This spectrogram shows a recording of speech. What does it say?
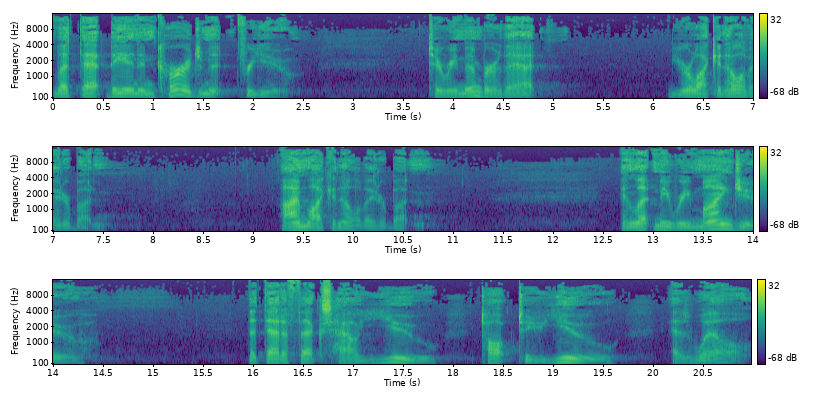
Let that be an encouragement for you to remember that you're like an elevator button. I'm like an elevator button. And let me remind you that that affects how you talk to you as well.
